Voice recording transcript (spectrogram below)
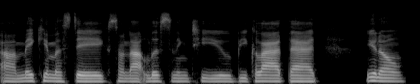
uh, making mistakes or not listening to you. Be glad that, you know,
